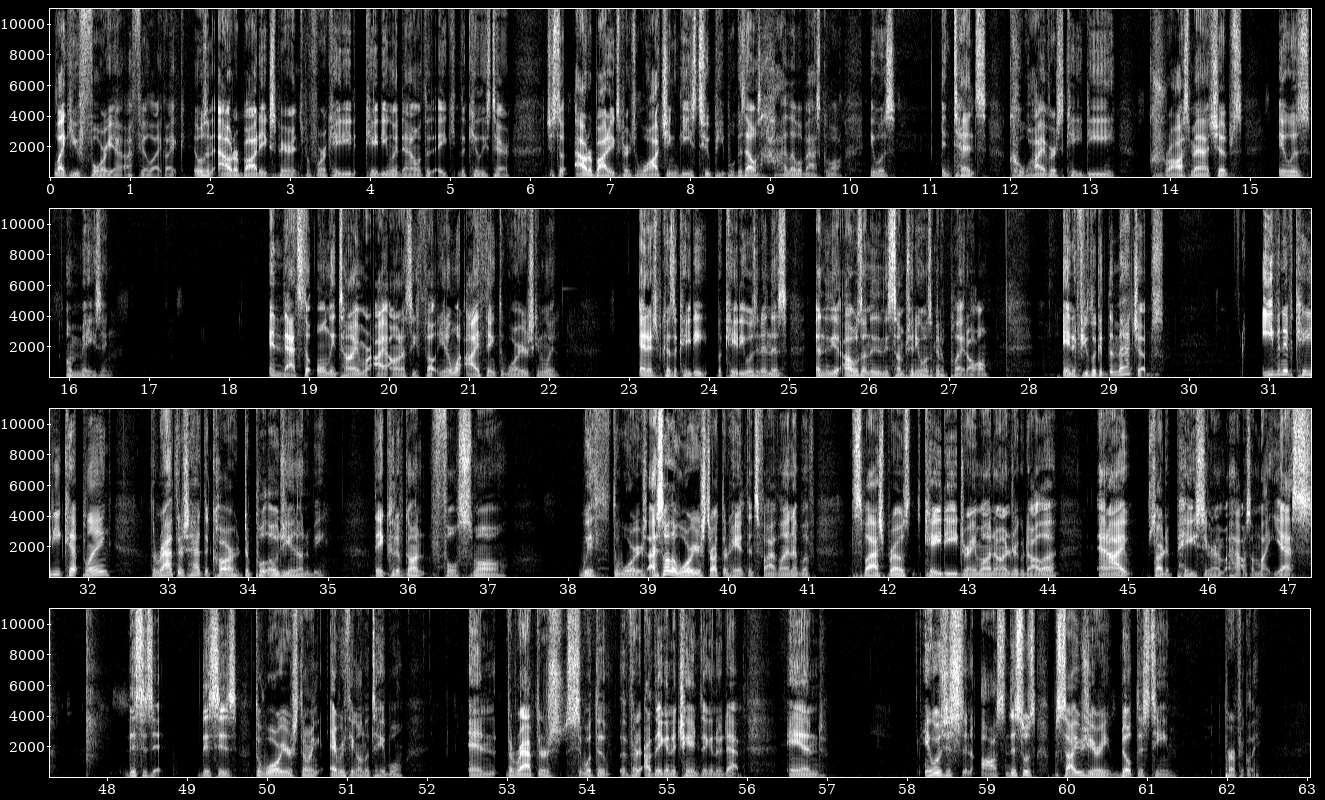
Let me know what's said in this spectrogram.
like euphoria, I feel like. Like it was an outer body experience before KD KD went down with the, the Achilles tear. Just an outer body experience watching these two people because that was high level basketball. It was intense. Kawhi versus KD, cross matchups. It was amazing. And that's the only time where I honestly felt, you know what? I think the Warriors can win. And it's because of KD. But KD wasn't in this. And the, I was under the assumption he wasn't going to play at all. And if you look at the matchups, even if KD kept playing, the Raptors had the card to pull OG and Anunoby. They could have gone full small with the Warriors. I saw the Warriors start their Hamptons five lineup of Splash Bros, KD, Draymond, and Andre Iguodala, and I started pacing around my house. I'm like, yes, this is it. This is the Warriors throwing everything on the table, and the Raptors. What the are they going to change? They're going to adapt, and it was just an awesome. This was Masai Ujiri built this team perfectly.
